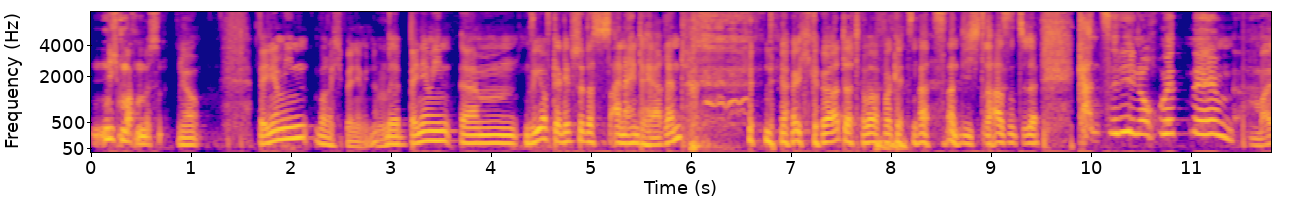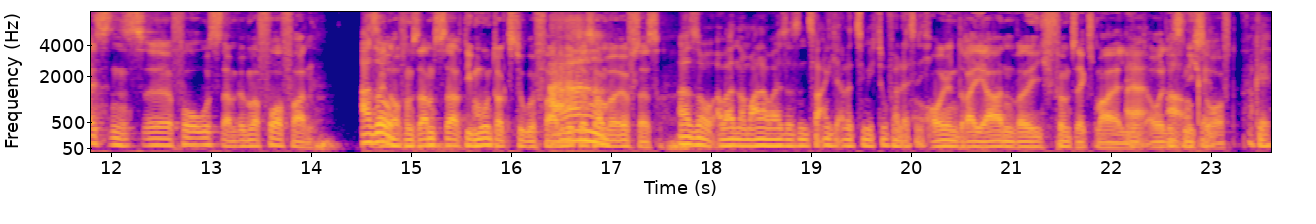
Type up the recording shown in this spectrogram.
nicht machen müssen. Ja. Benjamin, war richtig Benjamin, ne? Mhm. Benjamin, ähm, wie oft erlebst du, dass es einer hinterher rennt? der euch gehört hat, aber vergessen hat, es an die Straße zu stellen. Kannst du die noch mitnehmen? Meistens äh, vor Ostern, wenn wir vorfahren. Also, Wenn auf dem Samstag die Montagstour gefahren ah, wird, das ah. haben wir öfters. Also, aber normalerweise sind sie eigentlich alle ziemlich zuverlässig. Auch in drei Jahren war ich fünf, sechs Mal erlebt, ah, aber das ah, ist nicht okay. so oft. Okay.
